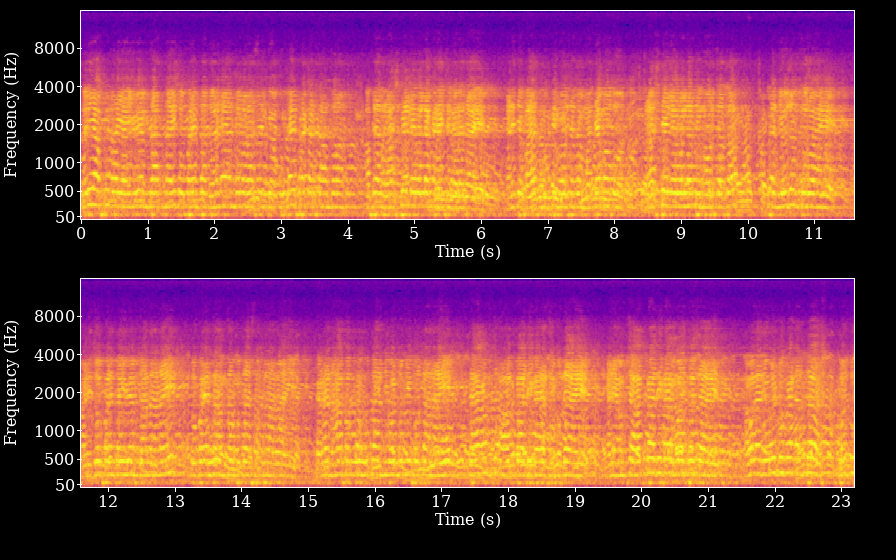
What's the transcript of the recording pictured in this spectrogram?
तरी आपल्याला या युएम जात नाही तोपर्यंत धरणे आंदोलन असेल किंवा कुठल्याही प्रकारचं आंदोलन आपल्याला राष्ट्रीय लेवलला करायची गरज आहे. आणि ते भारत मुक्ती मोर्चाच्या माध्यमातून राष्ट्रीय लेवलला ते मोर्चाचा आपलं नियोजन सुरू आहे. आणि जोपर्यंत युएम जाणार नाही तोपर्यंत आमचा मुद्दा संपणार नाही. कारण हा फक्त मुद्दा निवडणुकी मुद्दा नाही तर आमचा हक्क अधिकाराचा मुद्दा आहे. आणि आमचे हक्क अधिकार महत्त्वाचे आहेत. आम्हाला निवडणुकानंतर परंतु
